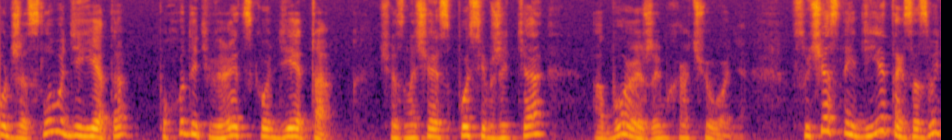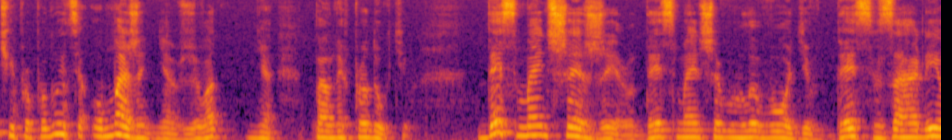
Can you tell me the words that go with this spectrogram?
Отже, слово дієта походить від грецького дієта, що означає спосіб життя або режим харчування. В сучасних дієтах зазвичай пропонується обмеження вживання певних продуктів. Десь менше жиру, десь менше вуглеводів, десь взагалі,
